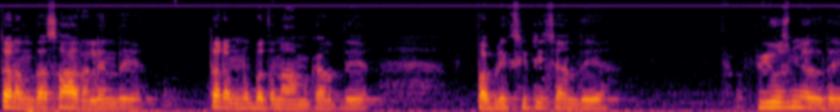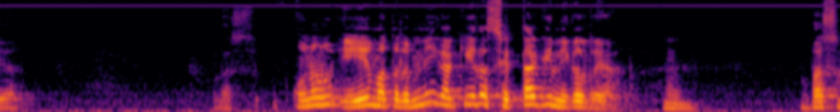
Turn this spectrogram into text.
ਧਰਮ ਦਾ ਸਹਾਰਾ ਲੈਂਦੇ ਆ ਧਰਮ ਨੂੰ ਬਦਨਾਮ ਕਰਦੇ ਆ ਪਬਲਿਸਿਟੀ ਚਾਹੁੰਦੇ ਆ ਵਿਊਜ਼ ਮਿਲਦੇ ਆ। ਬਸ ਉਹਨਾਂ ਨੂੰ ਇਹ ਮਤਲਬ ਨਹੀਂਗਾ ਕਿ ਇਹਦਾ ਸਿੱਟਾ ਕੀ ਨਿਕਲ ਰਿਹਾ। ਹੂੰ। ਬਸ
